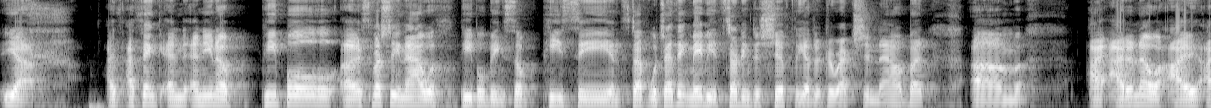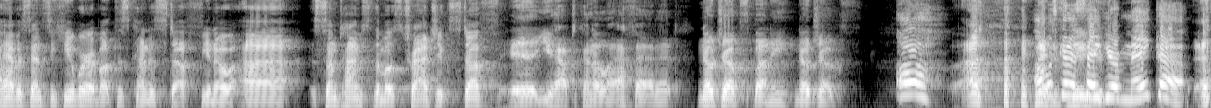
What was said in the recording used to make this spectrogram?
Yeah, I, I think, and and you know, people, uh, especially now with people being so PC and stuff, which I think maybe it's starting to shift the other direction now. But um, I I don't know. I I have a sense of humor about this kind of stuff. You know, uh, sometimes the most tragic stuff, uh, you have to kind of laugh at it. No jokes, Bunny. No jokes. Oh, I was gonna say you- your makeup. I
